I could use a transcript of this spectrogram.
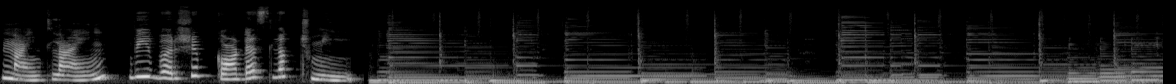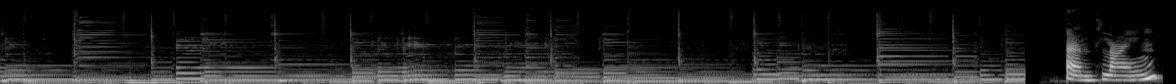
Ninth line We worship goddess Lakshmi. Tenth line.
